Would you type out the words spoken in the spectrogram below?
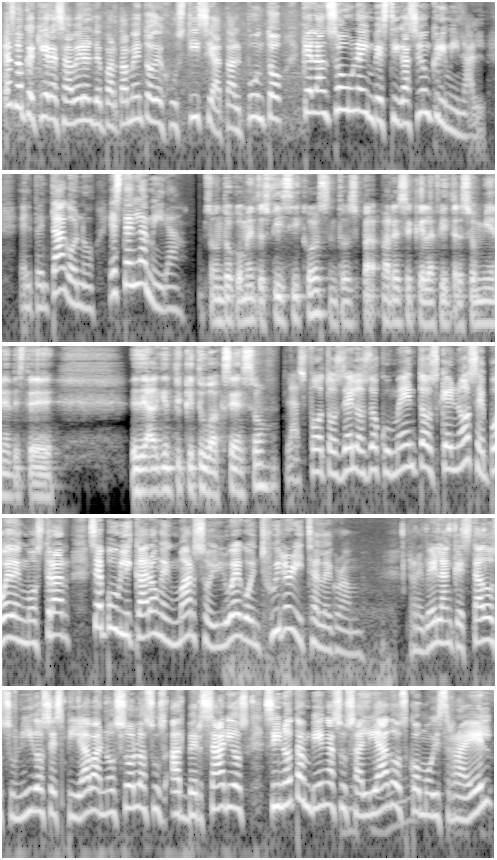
Es lo que quiere saber el Departamento de Justicia a tal punto que lanzó una investigación criminal. El Pentágono está en la mira. Son documentos físicos, entonces parece que la filtración viene desde desde alguien que tuvo acceso. Las fotos de los documentos que no se pueden mostrar se publicaron en marzo y luego en Twitter y Telegram revelan que Estados Unidos espiaba no solo a sus adversarios, sino también a sus aliados como Israel,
